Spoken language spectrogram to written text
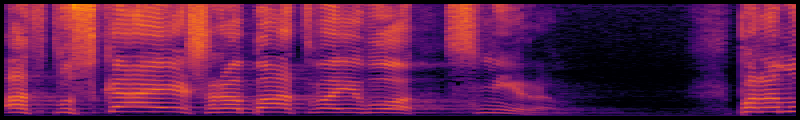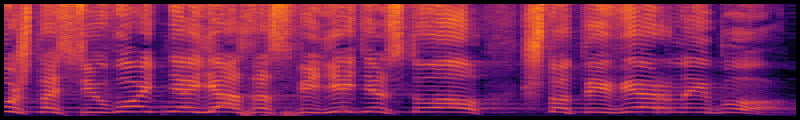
отпускаешь раба Твоего с миром. Потому что сегодня я засвидетельствовал, что Ты верный Бог.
